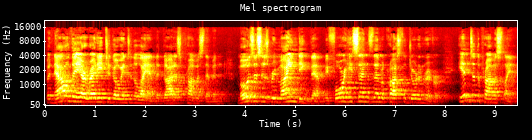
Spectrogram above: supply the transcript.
but now they are ready to go into the land that God has promised them. And Moses is reminding them before he sends them across the Jordan River into the promised land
